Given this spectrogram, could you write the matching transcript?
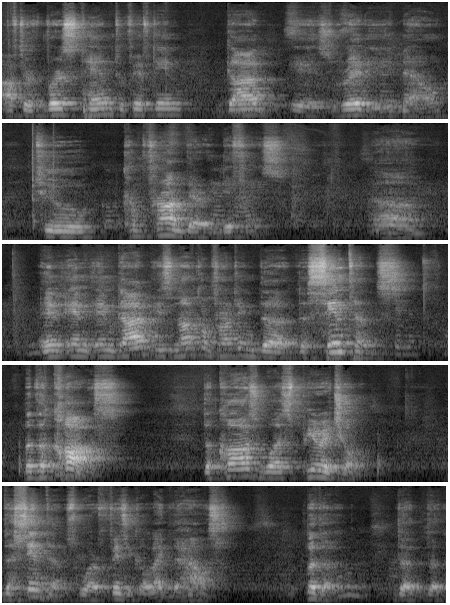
after verse 10 to 15, God is ready now to confront their indifference. Um, and, and, and God is not confronting the, the symptoms, but the cause. The cause was spiritual. The symptoms were physical, like the house. But the, the, the,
